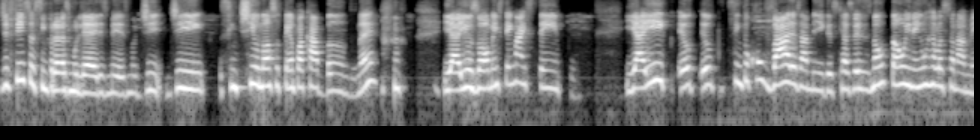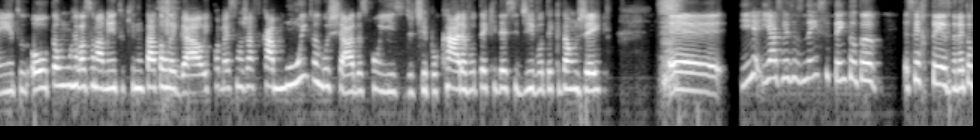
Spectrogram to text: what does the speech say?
difícil assim para as mulheres mesmo de, de sentir o nosso tempo acabando, né? E aí os homens têm mais tempo. E aí eu, eu sinto com várias amigas que às vezes não estão em nenhum relacionamento ou estão num relacionamento que não está tão legal e começam a já ficar muito angustiadas com isso, de tipo, cara, vou ter que decidir, vou ter que dar um jeito. É, e, e às vezes nem se tem tanta certeza, né? Então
